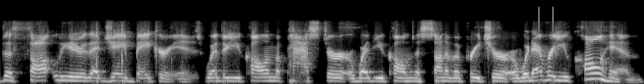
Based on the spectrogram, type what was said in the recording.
the thought leader that Jay Bakker is, whether you call him a pastor or whether you call him the son of a preacher or whatever you call him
